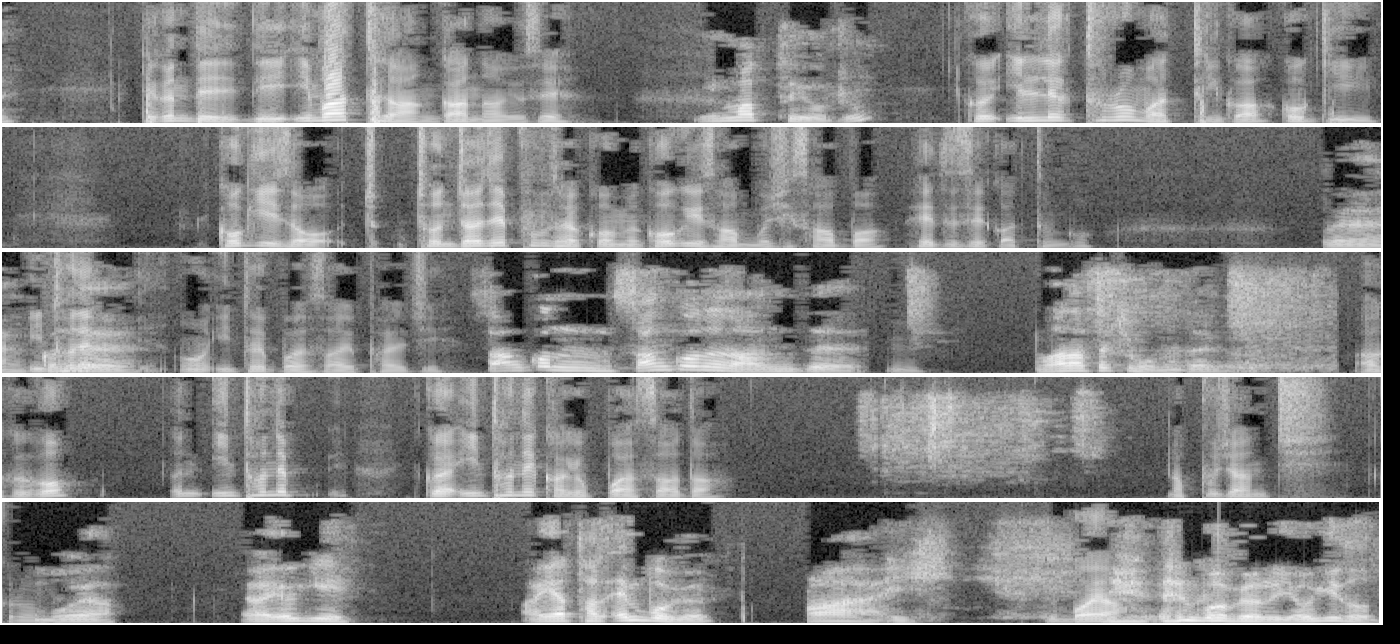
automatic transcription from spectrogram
야, 근데 네 이마트 안 가나 요새? 이마트 요즘? 그 일렉트로마트인가? 거기 거기서 저- 전자제품 살 거면 거기서 한 번씩 사봐. 헤드셋 같은 거. 왜? 인터넷 어 인터넷보다 싸게 팔지. 싼 건, 싼 거는 아는데, 응. 얼마나 쓸지 모른다, 이거. 아 그거? 은- 인터넷 그 인터넷 가격보다 싸다. 나쁘지 않지. 그럼 뭐야. 야, 여기, 아야탄 엠버별? 아이, 이게 뭐야? 엠버별을 여기서,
